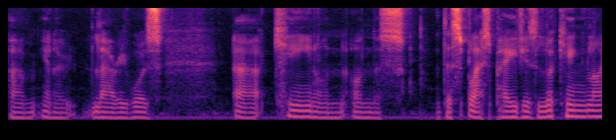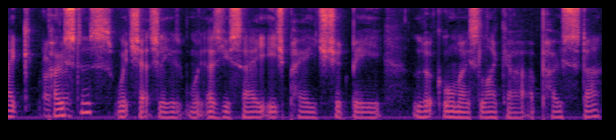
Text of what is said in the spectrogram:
um, you know, Larry was uh, keen on on the the splash pages looking like Okay. posters, which actually, as you say, each page should be look almost like a, a poster.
